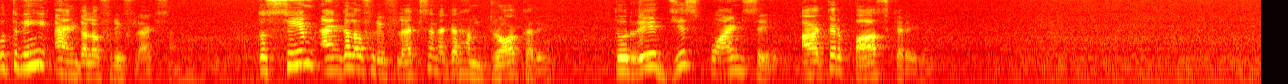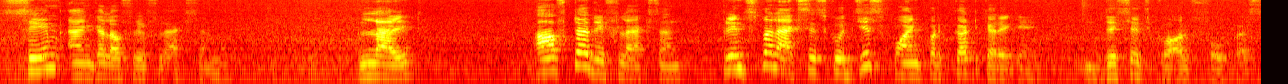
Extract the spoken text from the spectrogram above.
उतनी ही एंगल ऑफ़ रिफ्लेक्शन है। तो सेम एंगल ऑफ़ रिफ्लेक्शन अगर हम ड्रॉ करें तो रे जिस पॉइंट से आकर पास करेंगे सेम एंगल ऑफ़ रिफ्लेक्शन में light after reflection principal axis को जिस पॉइंट पर कट करेंगे this is called focus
